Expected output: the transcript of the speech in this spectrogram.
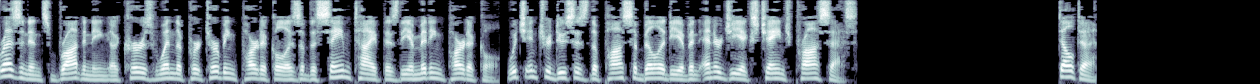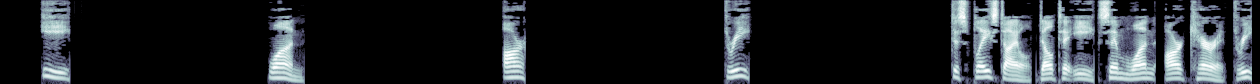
Resonance broadening occurs when the perturbing particle is of the same type as the emitting particle, which introduces the possibility of an energy exchange process. Delta E 1 R 3 display style delta E sim 1 R caret 3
